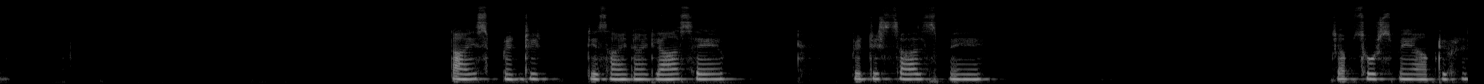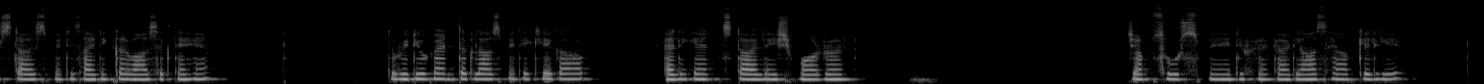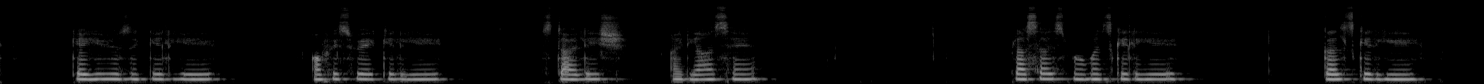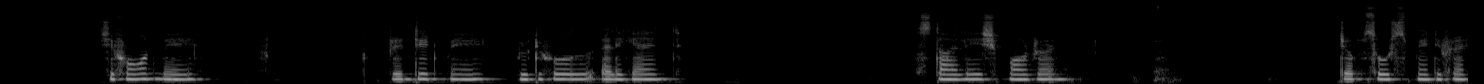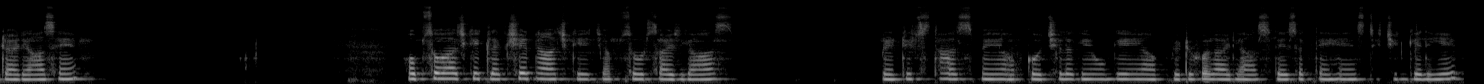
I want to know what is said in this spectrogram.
नाइस प्रिंटेड डिज़ाइन आइडियाज़ है। प्रिंटेड स्टाइल्स में जब सूट्स में आप डिफरेंट स्टाइल्स में डिज़ाइनिंग करवा सकते हैं। तो वीडियो का एंड तक क्लास में देखिएगा। Elegant stylish modern jumpsuits में डिफरेंट आइडियाज़ हैं आपके लिए। कैरी यूजिंग के लिए ऑफ़िस वेयर के लिए स्टाइलिश आइडियाज़ हैं। प्लस साइज़ वूमेंस के लिए गर्ल्स के लिए शिफोन में प्रिंटेड में beautiful elegant stylish modern jumpsuits में डिफरेंट आइडियाज़ हैं। होप्सो आज के कलेक्शन आज के जब सोर्स आइडियाज़ प्रिंटेड स्टार्स में आपको अच्छे लगे होंगे, आप ब्यूटीफुल आइडियाज़ ले सकते हैं स्टिचिंग के लिए।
